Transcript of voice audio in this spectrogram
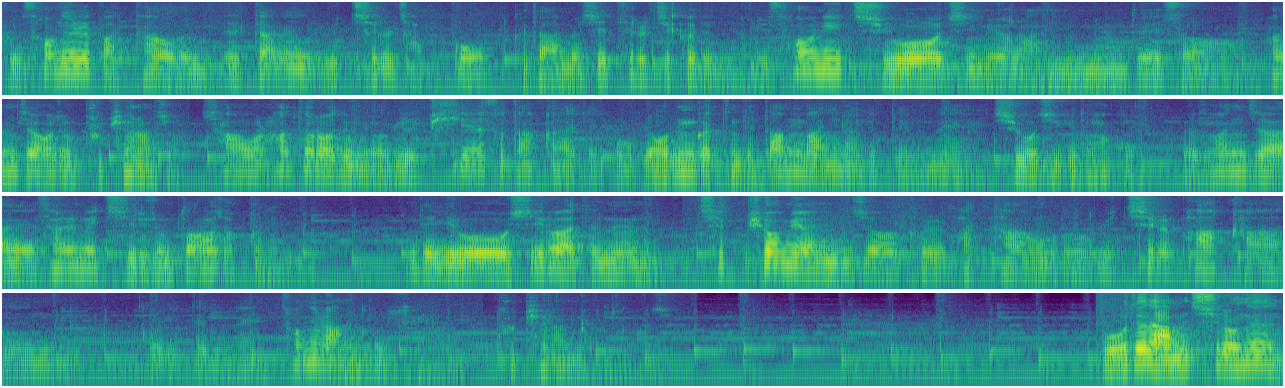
그 선을 바탕으로 일단은 위치를 잡고 그 다음에 CT를 찍거든요. 이 선이 지워지면 안 돼서 환자가 좀 불편하죠. 샤워를 하더라도 뭐 여기를 피해서 닦아야 되고 여름 같은데 땀 많이 나기 때문에 지워지기도 하고 그래서 환자의 삶의 질이 좀 떨어졌거든요. 근데 요 시루아드는 체표 면적을 바탕으로 위치를 파악하는 거기 때문에 선을 안 돼요. 불편함이 없는 거죠. 모든 암 치료는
